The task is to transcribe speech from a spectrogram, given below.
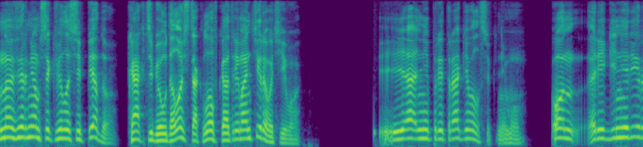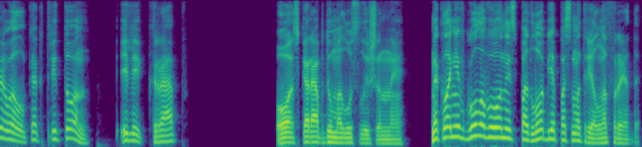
Но вернемся к велосипеду. Как тебе удалось так ловко отремонтировать его? Я не притрагивался к нему. Он регенерировал, как тритон или краб. Оскар обдумал услышанное. Наклонив голову, он из-под лобья посмотрел на Фреда.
